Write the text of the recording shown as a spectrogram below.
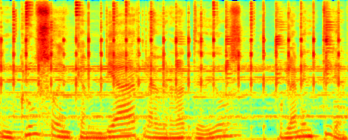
incluso en cambiar la verdad de Dios por la mentira.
